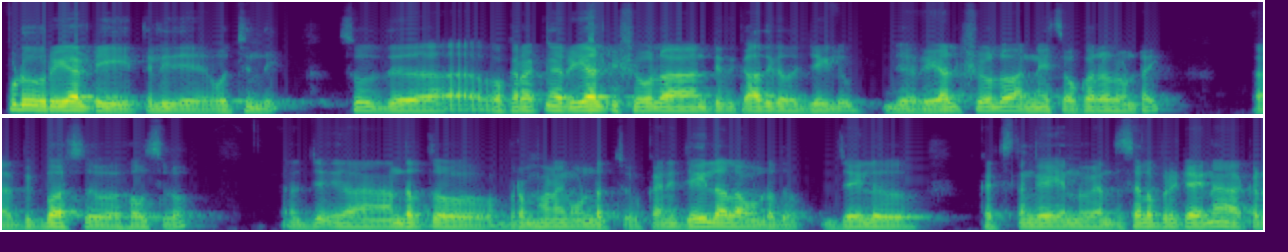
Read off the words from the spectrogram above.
ఇప్పుడు రియాలిటీ తెలియ వచ్చింది. సో ఒక రకంగా రియాలిటీ షో లాంటిది కాదు కదా జైలు. రియాలిటీ షోలో అన్ని సౌకర్యాలు ఉంటాయి బిగ్ బాస్ హౌస్లో. అందరితో బ్రహ్మాండంగా ఉండొచ్చు కానీ జైలు అలా ఉండదు. జైలు ఖచ్చితంగా నువ్వు ఎంత సెలబ్రిటీ అయినా అక్కడ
